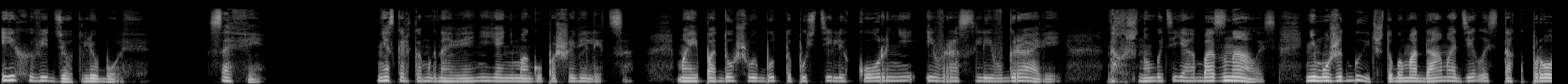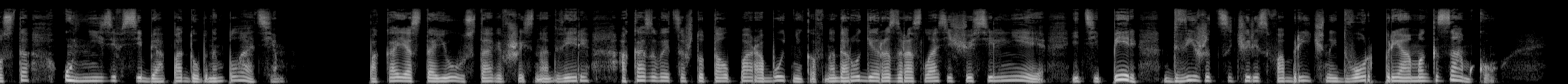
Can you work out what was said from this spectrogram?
Их ведет любовь. Софи. Несколько мгновений я не могу пошевелиться. Мои подошвы будто пустили корни и вросли в гравий. Должно быть, я обозналась. Не может быть, чтобы мадам оделась так просто, унизив себя подобным платьем. Пока я стою, уставившись на двери, оказывается, что толпа работников на дороге разрослась еще сильнее и теперь движется через фабричный двор прямо к замку —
